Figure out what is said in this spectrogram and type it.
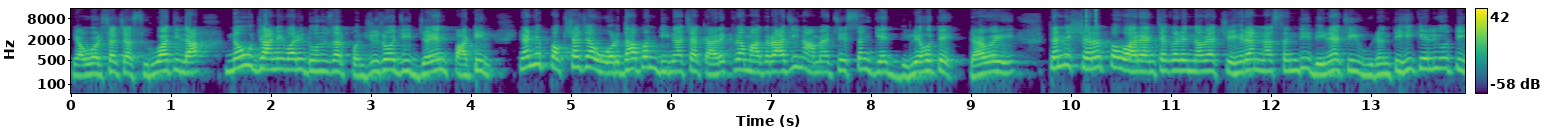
या वर्षाच्या सुरुवातीला नऊ जानेवारी दोन हजार पंचवीस रोजी जयंत पाटील यांनी पक्षाच्या वर्धापन दिनाच्या कार्यक्रमात राजीनाम्याचे संकेत दिले होते. त्यावेळी त्यांनी शरद पवार यांच्याकडे नव्या चेहऱ्यांना संधी देण्याची विनंतीही केली होती.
